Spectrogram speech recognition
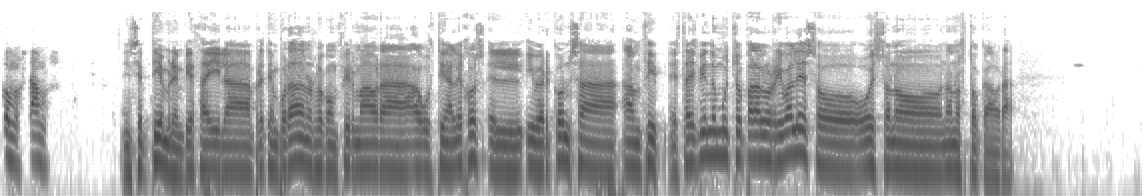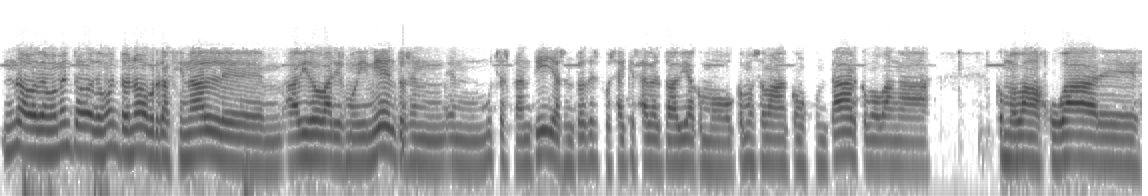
cómo estamos En septiembre empieza ahí la pretemporada, nos lo confirma ahora Agustín Alejos, el Iberconsa Amfib. ¿Estáis viendo mucho para los rivales o, o eso no, no nos toca ahora? No, de momento, de momento no, porque al final eh, ha habido varios movimientos en, en muchas plantillas, entonces pues hay que saber todavía cómo, cómo se van a conjuntar, cómo van a cómo van a jugar eh,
